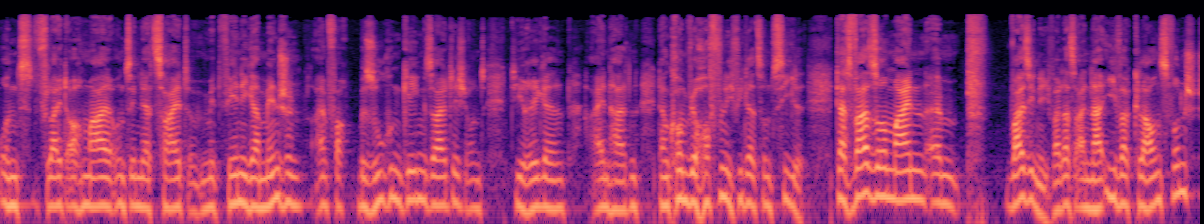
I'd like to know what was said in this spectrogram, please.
und vielleicht auch mal uns in der Zeit mit weniger Menschen einfach besuchen gegenseitig und die Regeln einhalten, dann kommen wir hoffentlich wieder zum Ziel. Das war so mein, ähm, pff, weiß ich nicht, war das ein naiver Clownswunsch?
